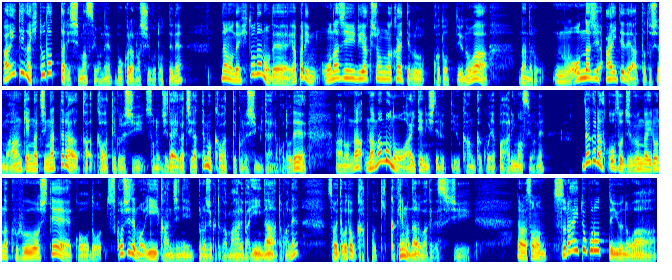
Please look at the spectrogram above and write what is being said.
相手が人だったりしますよね。僕らの仕事ってね。なので人なので、やっぱり同じリアクションが返ってくることっていうのは、なんだろう、同じ相手であったとしても案件が違ったら変わってくるし、その時代が違っても変わってくるし、みたいなことで、あの、な、生ものを相手にしてるっていう感覚はやっぱありますよね。だからこそ自分がいろんな工夫をして、こうど、少しでもいい感じにプロジェクトが回ればいいなとかね。そういったことがきっかけにもなるわけですし。だからその辛いところっていうのは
